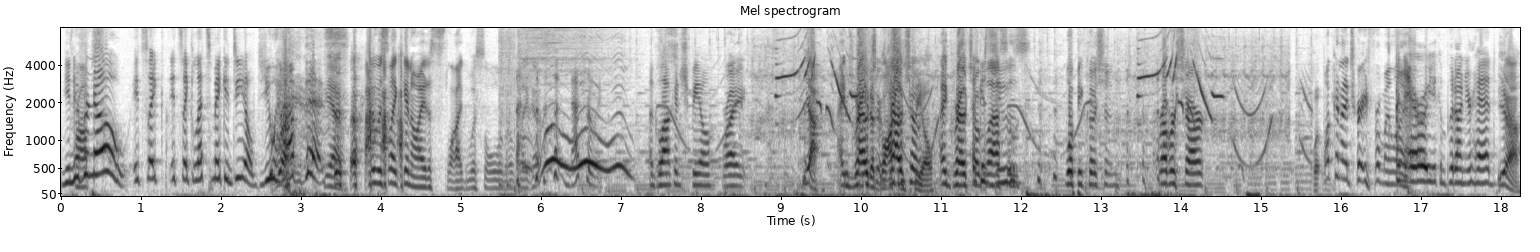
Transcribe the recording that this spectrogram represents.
you never Props. know it's like it's like let's make a deal do you have this yeah. it was like you know I had a slide whistle and I was like, oh, naturally a glockenspiel right. Yeah. I had Just made a Groucho. Groucho, I Groucho Like a glasses, whoopee cushion, rubber shark. What- What can I trade for my life? an life? arrow you can put on your head Yeah.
